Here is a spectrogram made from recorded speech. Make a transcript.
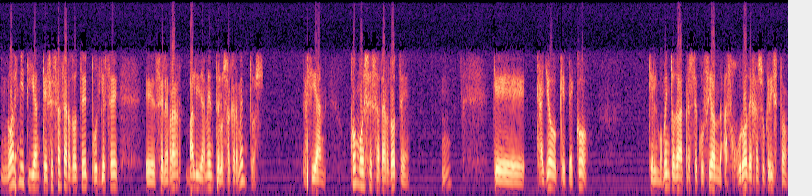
no admitían que ese sacerdote pudiese eh, celebrar válidamente los sacramentos. Decían, ¿cómo ese sacerdote que cayó, que pecó, que en el momento de la persecución adjuró de Jesucristo,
